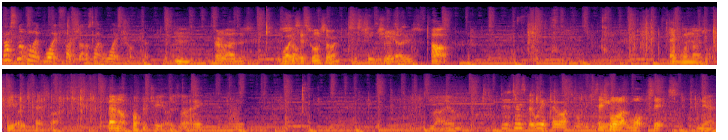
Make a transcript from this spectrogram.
That's not like white fudge, that was like white chocolate. Mm. I don't like this. What salt. is this one, sorry? Just Cheetos. Cheetos. Oh. Everyone knows what Cheetos taste like. They're not proper Cheetos though. No, no. No, um, Does it taste a bit weird though after what we just tastes more like Wotsits. Yeah.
